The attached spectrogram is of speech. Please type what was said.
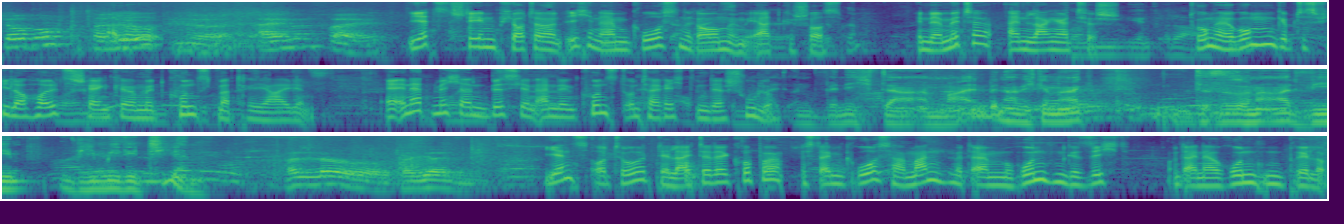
Piotr? Hallo. Ja, einwandfrei. Jetzt stehen Piotr und ich in einem großen Raum im Erdgeschoss. In der Mitte ein langer Tisch. Drumherum gibt es viele Holzschränke mit Kunstmaterialien. Erinnert mich ein bisschen an den Kunstunterricht in der Schule. Und wenn ich da am Malen bin, habe ich gemerkt, das ist so eine Art wie, wie Meditieren. Hallo, Jens. Jens Otto, der Leiter der Gruppe, ist ein großer Mann mit einem runden Gesicht und einer runden Brille.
